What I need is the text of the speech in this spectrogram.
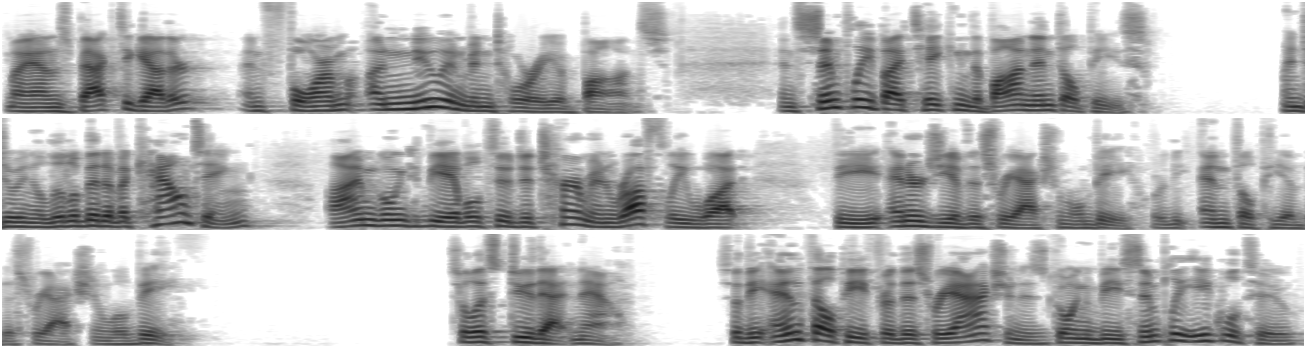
my atoms back together and form a new inventory of bonds. And simply by taking the bond enthalpies and doing a little bit of accounting, I'm going to be able to determine roughly what the energy of this reaction will be, or the enthalpy of this reaction will be. So let's do that now. So the enthalpy for this reaction is going to be simply equal to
